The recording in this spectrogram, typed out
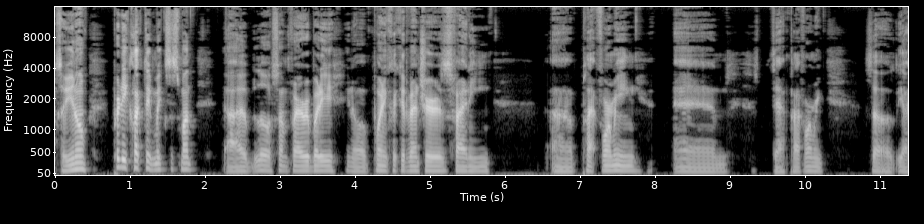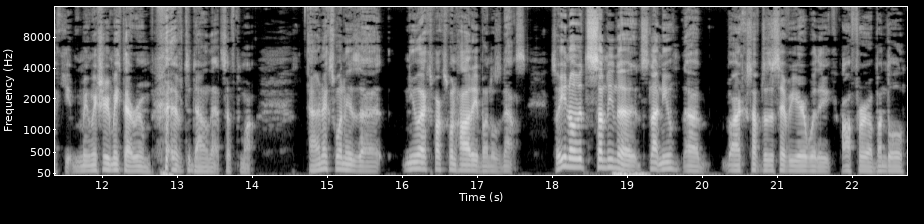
So you know, pretty eclectic mix this month. Uh, a little something for everybody. You know, point and click adventures, fighting, uh, platforming, and yeah, platforming. So yeah, keep, make sure you make that room to download that stuff tomorrow. Uh, next one is uh, new Xbox One holiday bundles announced. So you know it's something that it's not new. Uh, Microsoft does this every year where they offer a bundle,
